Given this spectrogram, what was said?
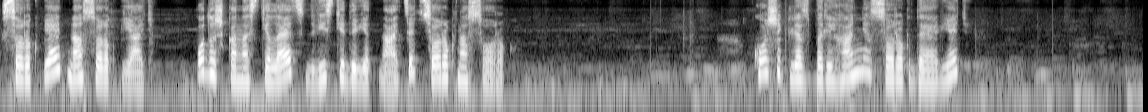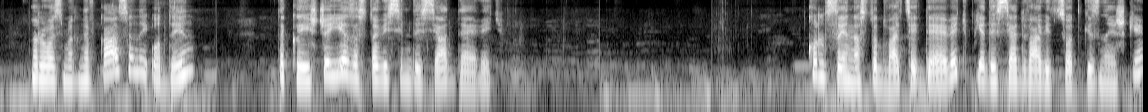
45 на 45. Подушка на стілець 219 40 на 40. Кошик для зберігання 49. Розмір не вказаний 1. Такий ще є за 189. Корзина 129, 52% знижки.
